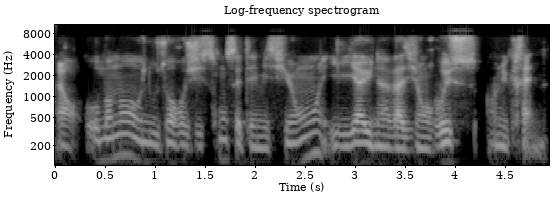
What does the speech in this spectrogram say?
Alors, au moment où nous enregistrons cette émission, il y a une invasion russe en Ukraine.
